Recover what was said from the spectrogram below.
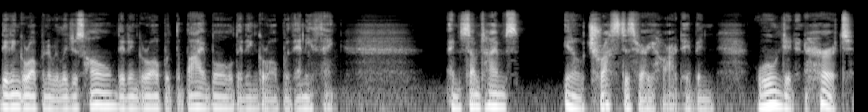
they didn't grow up in a religious home. They didn't grow up with the bible. They didn't grow up with anything. And sometimes you know trust is very hard. They've been wounded and hurt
